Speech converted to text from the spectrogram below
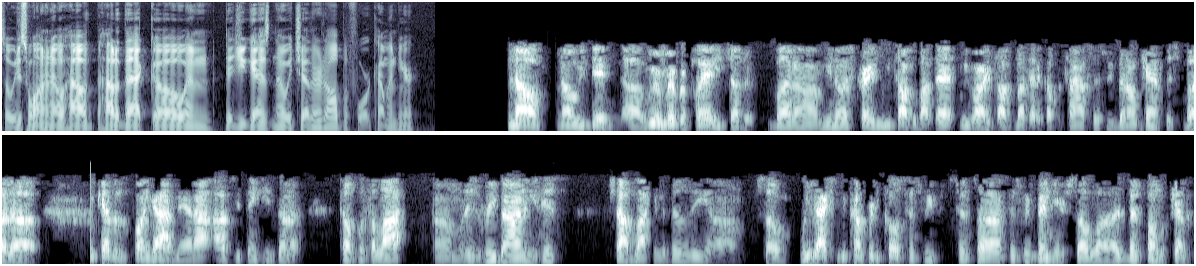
So we just want to know how how did that go, and did you guys know each other at all before coming here? No, no, we didn't. Uh, we remember playing each other, but um, you know, it's crazy. We talk about that. We've already talked about that a couple times since we've been on campus. But uh, Kevin's a fun guy, man. I obviously think he's gonna help us a lot um, with his rebounding and his shot blocking ability. Um, so we've actually become pretty close since we've since uh, since we've been here. So uh, it's been fun with Kevin.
